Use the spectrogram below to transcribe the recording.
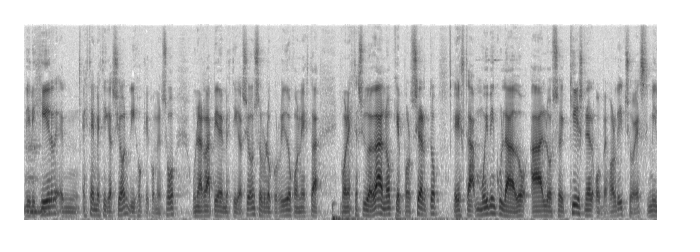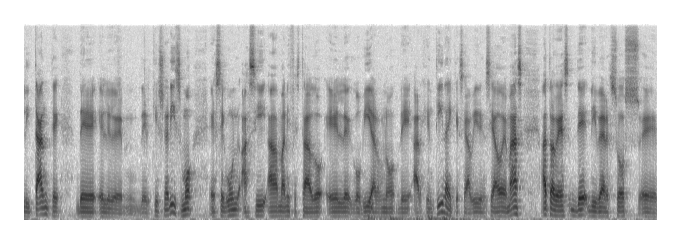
dirigir em, esta investigación. Dijo que comenzó una rápida investigación sobre lo ocurrido con, esta, con este ciudadano, que por cierto está muy vinculado a los eh, Kirchner, o mejor dicho, es militante em, del kirchnerismo eh, según así ha manifestado el gobierno de Argentina y que se ha evidenciado además a través de diversos eh,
